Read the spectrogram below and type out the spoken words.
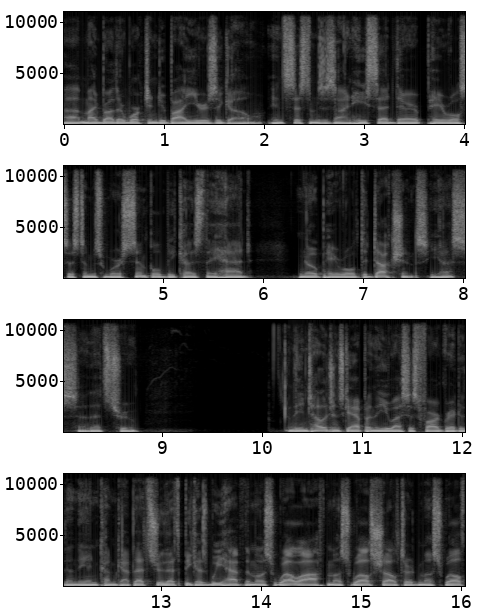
uh, my brother worked in Dubai years ago in systems design. He said their payroll systems were simple because they had no payroll deductions. Yes, uh, that's true. The intelligence gap in the US is far greater than the income gap. That's true. That's because we have the most well off, most well sheltered, most well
